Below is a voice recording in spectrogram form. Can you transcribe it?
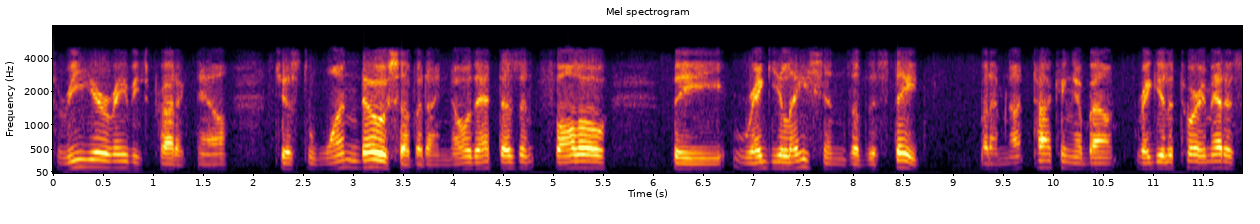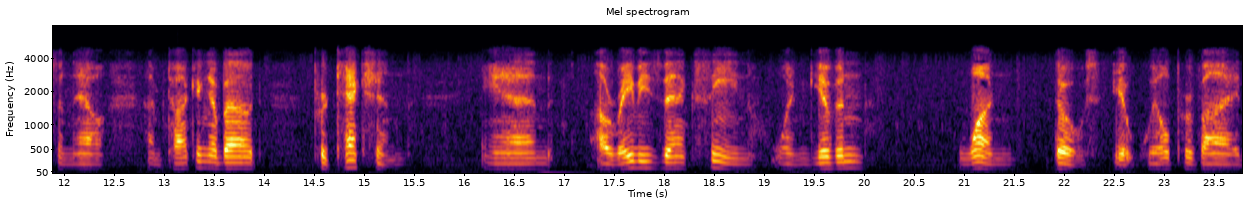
three year rabies product now, just one dose of it, I know that doesn't follow the regulations of the state, but I'm not talking about regulatory medicine now. I'm talking about protection and a rabies vaccine, when given one dose, it will provide,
